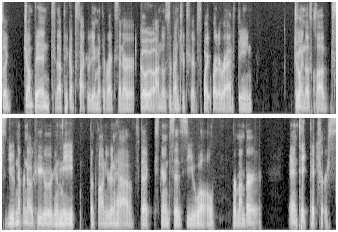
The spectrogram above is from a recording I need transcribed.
like jump into that pickup soccer game at the rec center, go on those adventure trips, white whitewater rafting, join those clubs. You never know who you're going to meet, the fun you're going to have, the experiences you will remember, and take pictures,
